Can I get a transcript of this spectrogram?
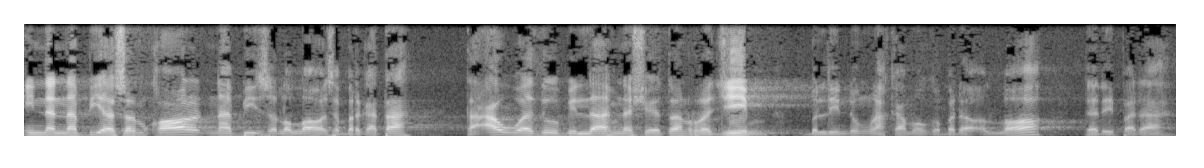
Inna Nabi sallallahu Nabi sallallahu alaihi berkata, "Ta'awwadzu billahi minasyaitonir rajim." Berlindunglah kamu kepada Allah daripada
